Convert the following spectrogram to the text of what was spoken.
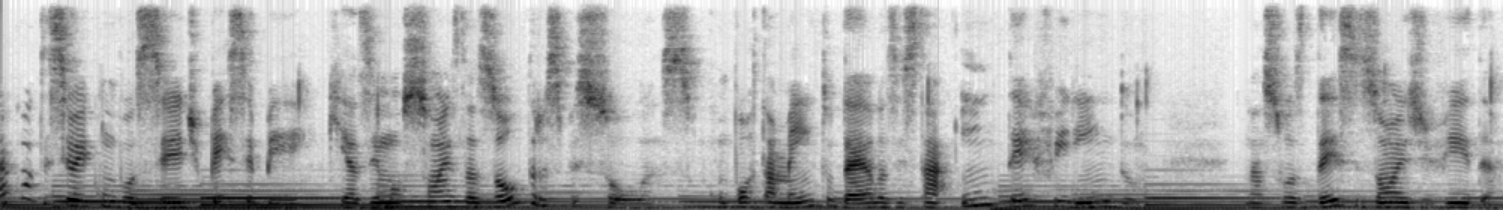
Já aconteceu aí com você de perceber que as emoções das outras pessoas, o comportamento delas está interferindo nas suas decisões de vida,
